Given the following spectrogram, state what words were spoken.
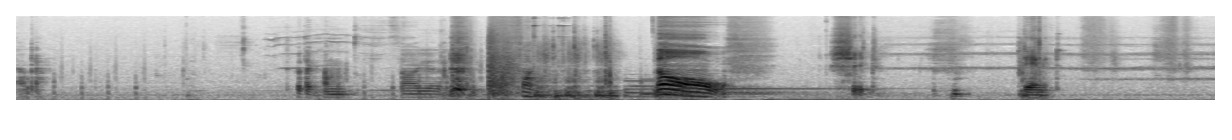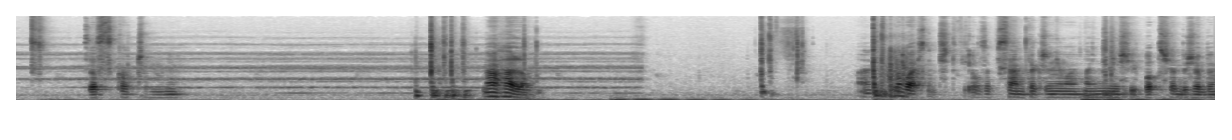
Dobra. Tylko tak mamy... Co. Fuck. No! Shit. Damn it. Zaskoczył mnie. No halo. Ale, no właśnie, przed chwilą zapisałem tak, że nie mam najmniejszej potrzeby, żeby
